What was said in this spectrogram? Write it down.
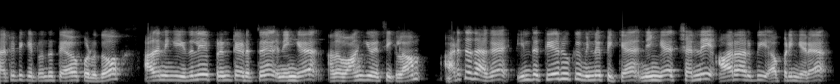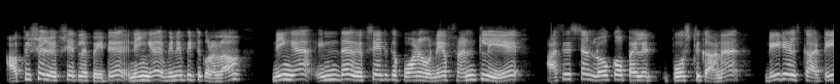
சர்டிபிகேட் வந்து தேவைப்படுதோ அதை நீங்க இதுலயே பிரிண்ட் எடுத்து நீங்க அதை வாங்கி வச்சுக்கலாம். அடுத்ததாக இந்த தேர்வுக்கு விண்ணப்பிக்க நீங்க சென்னை ஆர்ஆர்பி அப்படிங்கிற அபிஷியல் வெப்சைட்ல போயிட்டு நீங்க விண்ணப்பித்துக் கொள்ளலாம். நீங்க இந்த வெப்சைட்டுக்கு போன உடனே ஃப்ரண்ட்லயே அசிஸ்டன்ட் லோகோ பைலட் போஸ்ட்டுக்கான டீடைல்ஸ் காட்டி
